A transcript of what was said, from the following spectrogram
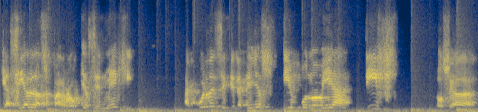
que hacían las parroquias en México. Acuérdense que en aquellos tiempos no había DIF, o sea,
